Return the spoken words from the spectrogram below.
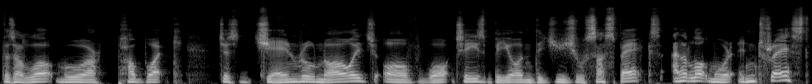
there's a lot more public just general knowledge of watches beyond the usual suspects and a lot more interest.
